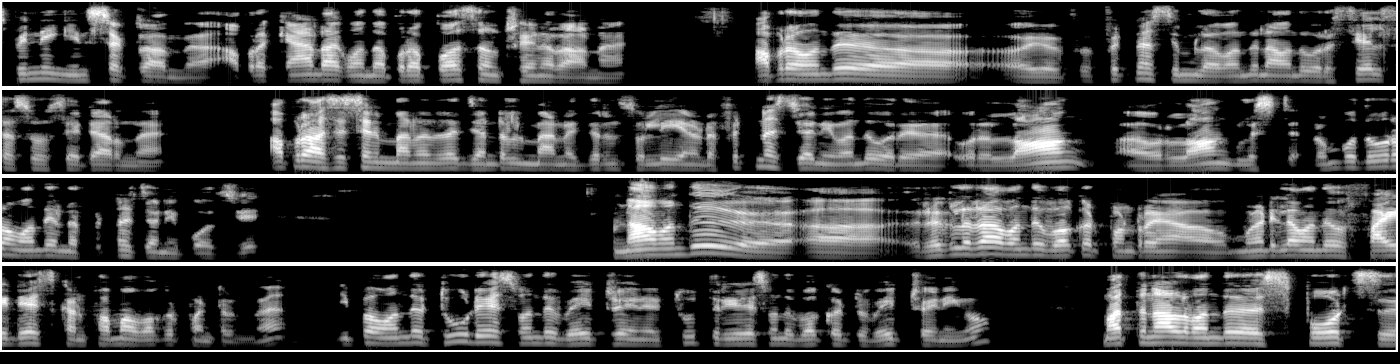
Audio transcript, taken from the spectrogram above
ஸ்பின்னிங் இன்ஸ்ட்ரக்டராக இருந்தேன். அப்புறம் கேனடாக்கு வந்த அப்புறம் பர்சனல் ட்ரெய்னர் ஆனேன். அப்புறம் வந்து ஃபிட்னஸ் ஜிம்மில் வந்து நான் வந்து ஒரு சேல்ஸ் அசோசியேட்டாக இருந்தேன். அப்புறம் அசிஸ்டன்ட் மேனேஜர், ஜென்ரல் மேனேஜர்னு சொல்லி என்னோட ஃபிட்னஸ் ஜேர்னி வந்து ஒரு ஒரு லாங் ஒரு லாங் லிஸ்ட். ரொம்ப தூரம் வந்து என்னோட ஃபிட்னஸ் ஜேர்னி போச்சு. நான் வந்து ரெகுலராக வந்து ஒர்க் அவுட் பண்ணுறேன் முன்னாடிலாம் வந்து ஒரு ஃபைவ் டேஸ் கன்ஃபார்மாக ஒர்க் அவுட் பண்ணிட்டுருந்தேன் இப்போ வந்து டூ டேஸ் வந்து weight training two three days வந்து ஒர்க் அவுட் வெயிட் ட்ரைனிங்கும் மற்ற நாள் வந்து ஸ்போர்ட்ஸு,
